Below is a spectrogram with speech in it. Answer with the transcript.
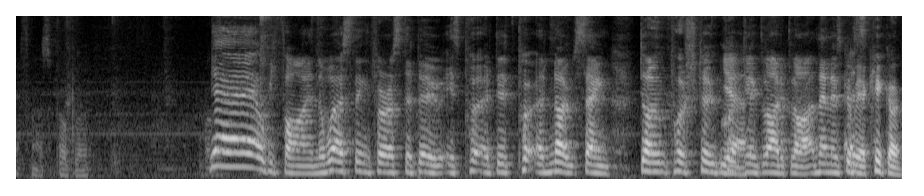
if that's a problem. Yeah, it'll be fine. The worst thing for us to do is put a put a note saying "Don't push too quickly," yeah. blah blah blah, and then there's going to be a going.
